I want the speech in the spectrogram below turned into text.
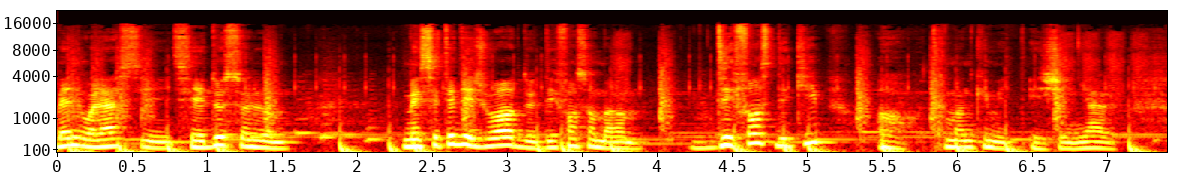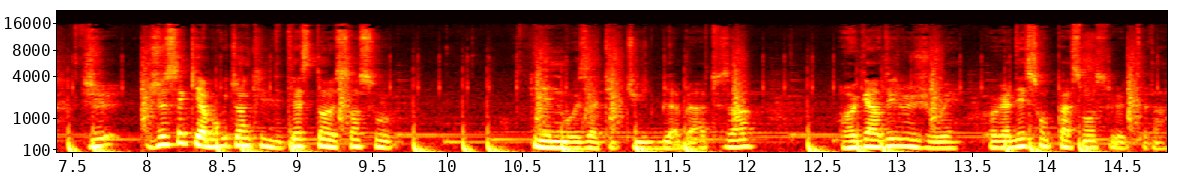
Ben voilà, c'est les deux seuls hommes. Mais c'était des joueurs de défense en homme. Défense d'équipe, oh, Truman Kim est, génial. Je, sais qu'il y a beaucoup de gens qui le détestent dans le sens où il a une mauvaise attitude, blabla, tout ça. Regardez le jouer, regardez son passement sur le terrain,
